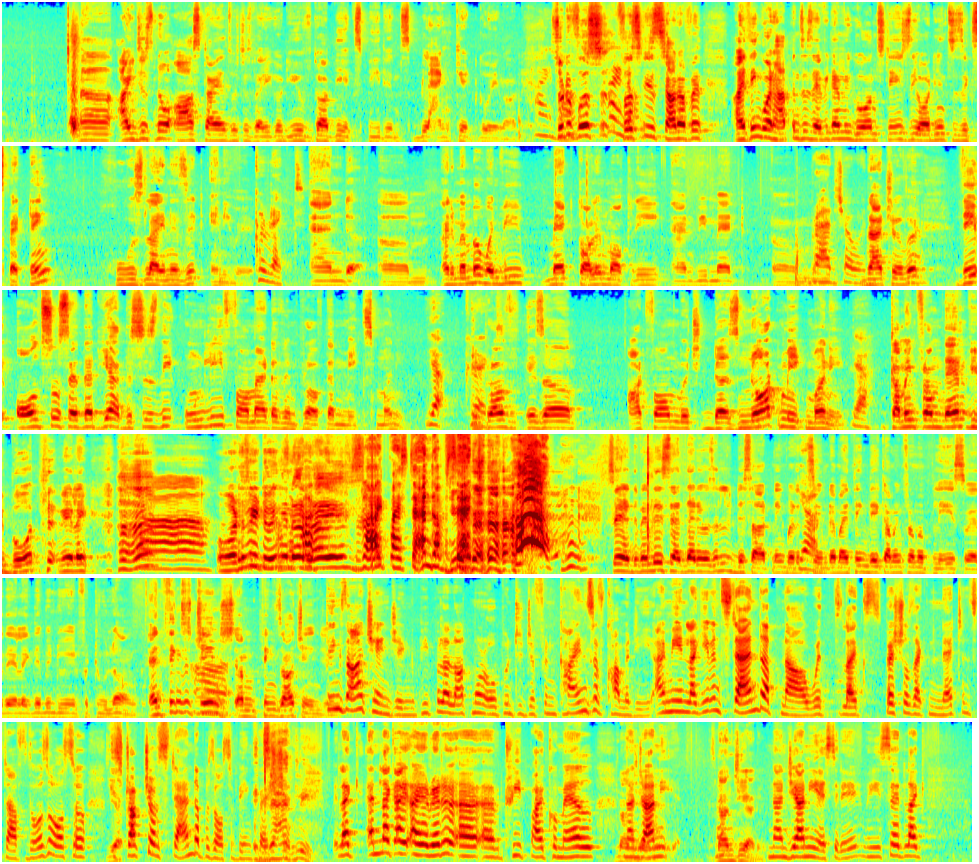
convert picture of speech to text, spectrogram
uh, I just know our styles, which is very good. You've got the experience blanket going on. Kind so to first, kind firstly, to start off with, I think what happens is every time we go on stage, the audience is expecting whose line is it anyway. Correct. And um, I remember when we met Colin Mochrie and we met um, Brad Sherwood. Brad Sherwood, They also said that yeah, this is the only format of improv that makes money. Yeah, correct. Improv is a art form which does not make money. Yeah. Coming from them, we both we're like, huh? Ah. what are we doing in our lives? Right, my stand-up set. So yeah, when they said that, it was a little disheartening, but at Yeah. the same time, I think they're coming from a place where they're like they've been doing it for too long, and things have changed. um, things are changing. Things are changing. People are a lot more open to different kinds of comedy. I mean, like even stand-up now with like specials like Net and stuff. Those are also the structure of stand-up is also being questioned. Exactly. Like and like I, I read a, a, a tweet by Kumail Nanjiani. Nanjiani. Nanjiani yesterday. He said like,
